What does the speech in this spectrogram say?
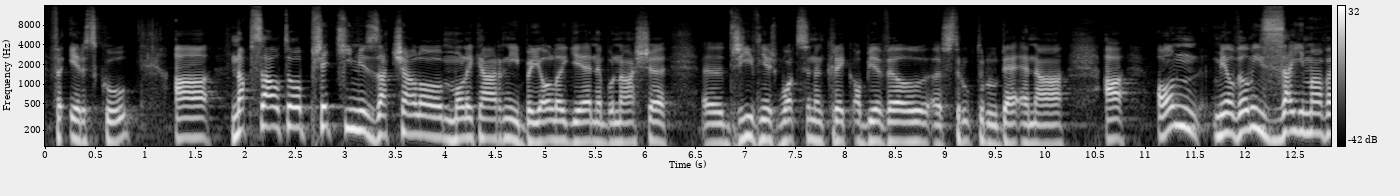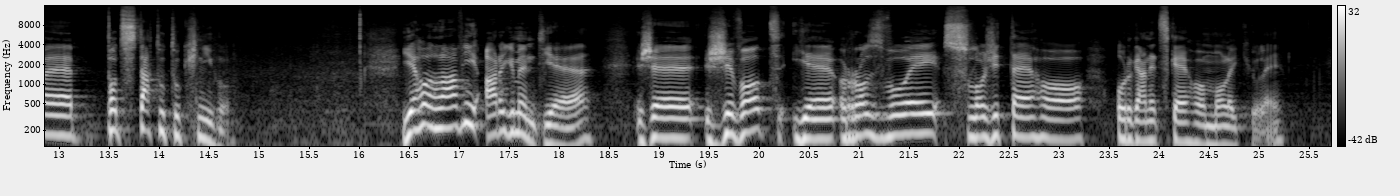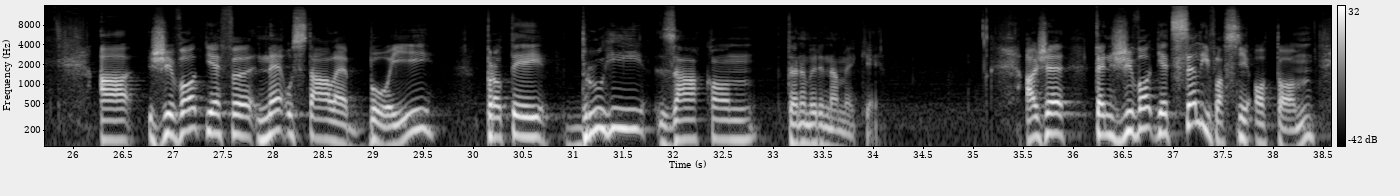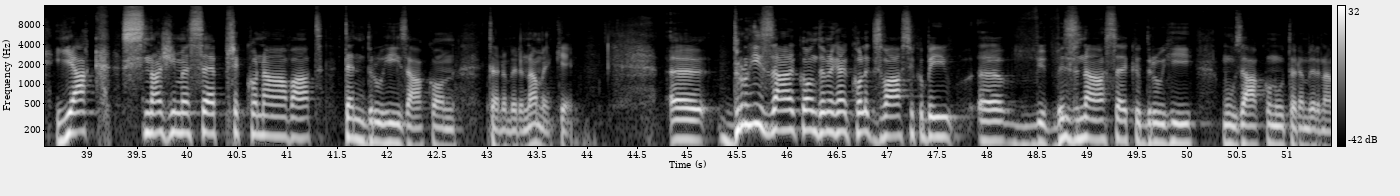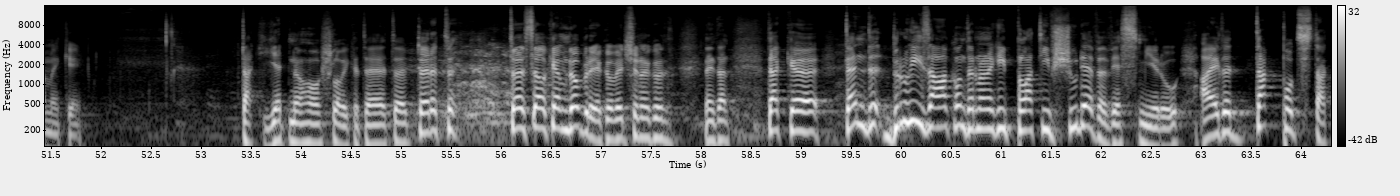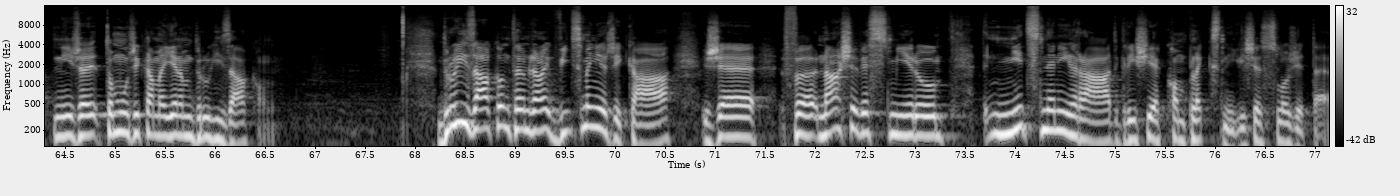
v Irsku. A napsal to předtím, než začalo molekulární biologie, nebo naše eh, dřív, než Watson a Crick objevil eh, strukturu DNA. A on měl velmi zajímavé podstatu tu knihu. Jeho hlavní argument je, že život je rozvoj složitého organického molekuly. A život je v neustále boji proti druhý zákon termodynamiky. A že ten život je celý vlastně o tom, jak snažíme se překonávat ten druhý zákon termodynamiky. Uh, druhý zákon, termodynamiky, kolik z vás jakoby, vyzná se k druhému zákonu termodynamiky? Tak jednoho člověka, to je, to je, to je, to je, to je celkem dobrý, jako většinou. Jako, ne, ten, tak eh, ten druhý zákon termodynamiky platí všude ve vesmíru a je to tak podstatný, že tomu říkáme jenom druhý zákon. Druhý zákon termodynamiky víceméně říká, že v naše vesmíru nic není rád, když je komplexní, když je složité.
